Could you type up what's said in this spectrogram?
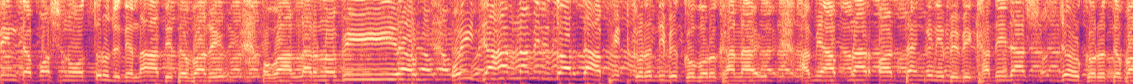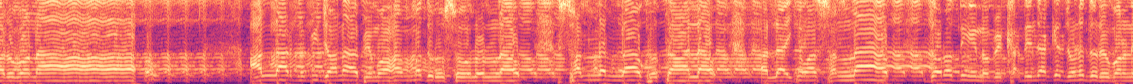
তিনটা প্রশ্ন উত্তর যদি না দিতে পারি, ওগো আল্লাহর নবী, ওই জাহান্নামের দরজা ফিট করে দিবে কবরখানায়, আমি আপনার অর্ধাঙ্গিনী বেবি খাদিজা সহ্য করতে পারব না। আল্লাহর নবী জনাবি মোহাম্মদ রসুল্লাহ সাল্লাল্লাহু তাআলা আলাইহি ওয়াসাল্লাম। দরদি নবী খাদিজাকে জনে ধরে বলেন,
